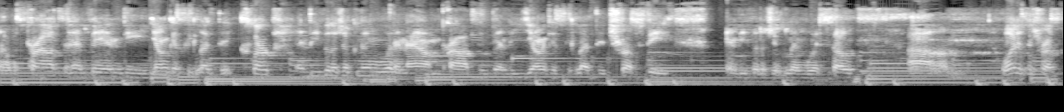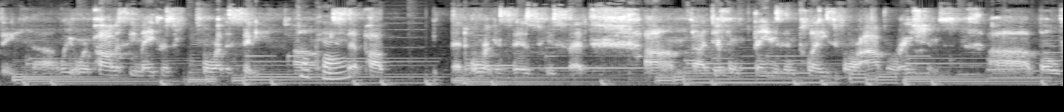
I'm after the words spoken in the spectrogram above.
I was proud to have been the youngest elected clerk in the village of Glenwood, and now I'm proud to have been the youngest elected trustee in the village of Glenwood. So um, what is a trustee? Uh, we, are policymakers for the city. Um, okay. We set policy, set ordinances, we set um, uh, different things in place for operations, uh, both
